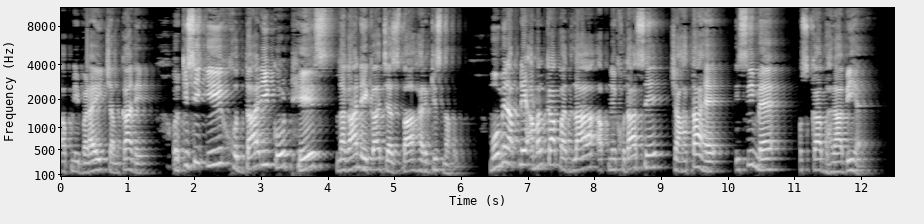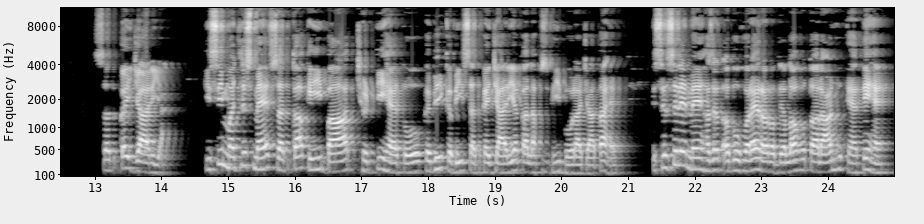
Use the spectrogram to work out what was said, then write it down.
اپنی بڑائی چمکانے اور کسی کی خودداری کو ٹھیس لگانے کا جذبہ ہرگز نہ ہو۔ مومن اپنے عمل کا بدلہ اپنے خدا سے چاہتا ہے، اسی میں اس کا بھلا بھی ہے۔ صدقہ جاریہ۔ کسی مجلس میں صدقہ کی بات چھڑتی ہے تو کبھی کبھی صدقہ جاریہ کا لفظ بھی بولا جاتا ہے۔ اس سلسلے میں حضرت ابو حریر رضی اللہ تعالی عنہ کہتے ہیں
